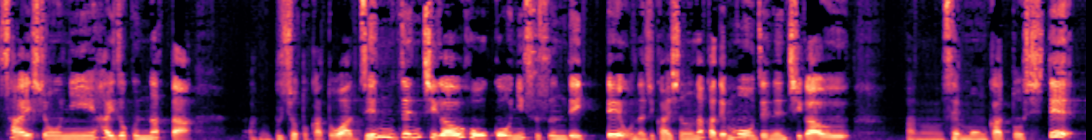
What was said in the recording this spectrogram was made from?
最初に配属になったあの部署とかとは全然違う方向に進んでいって、同じ会社の中でも全然違うあの専門家として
